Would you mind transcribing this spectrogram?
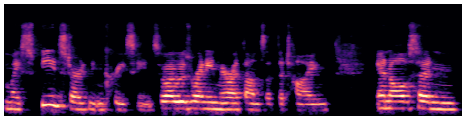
my speed started increasing. So I was running marathons at the time, and all of a sudden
